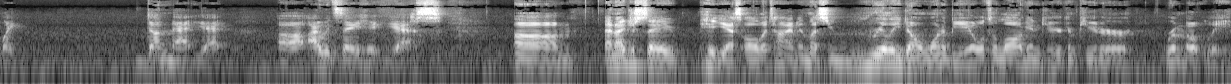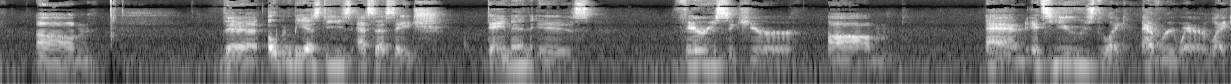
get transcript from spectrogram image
like done that yet, uh, I would say hit yes. Um, and I just say hit yes all the time, unless you really don't want to be able to log into your computer remotely. Um, the OpenBSD's SSH daemon is very secure, um, and it's used like everywhere. Like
